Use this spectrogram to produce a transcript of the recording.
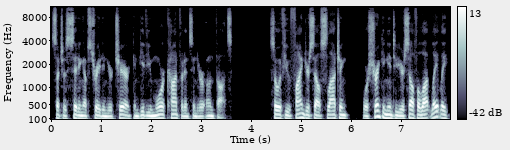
such as sitting up straight in your chair, can give you more confidence in your own thoughts. So if you find yourself slouching or shrinking into yourself a lot lately,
